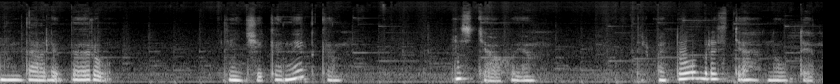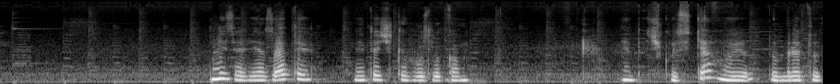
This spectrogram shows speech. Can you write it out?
Далі беру кінчики нитки і стягую. Треба добре стягнути і зав'язати ниточки вузликом. Ниточку стягую, добре тут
